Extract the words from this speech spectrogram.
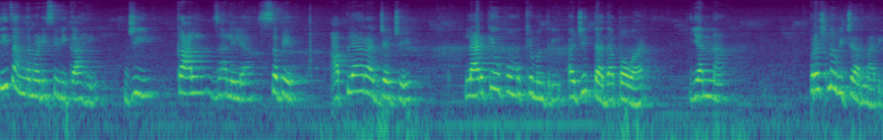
तीच अंगणवाडी सेविका आहे जी काल झालेल्या सभेत आपल्या राज्याचे लाडके उपमुख्यमंत्री अजितदादा पवार यांना प्रश्न विचारणारी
